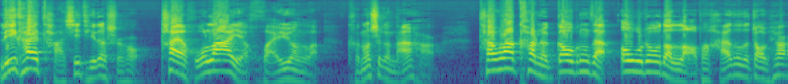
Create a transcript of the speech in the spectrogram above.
离开塔希提的时候，太胡拉也怀孕了，可能是个男孩。太胡拉看着高更在欧洲的老婆孩子的照片，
